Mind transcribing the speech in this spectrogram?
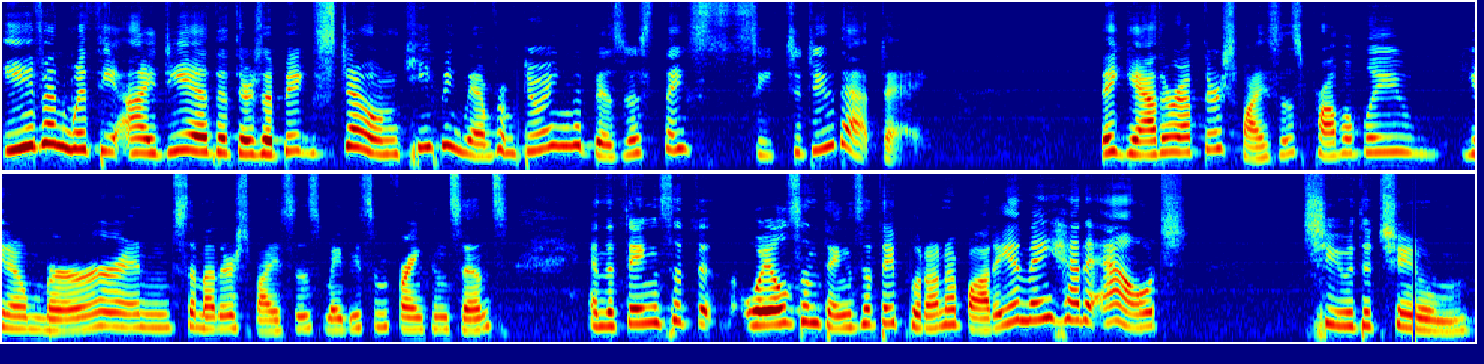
Even with the idea that there's a big stone keeping them from doing the business they seek to do that day. They gather up their spices, probably, you know, myrrh and some other spices, maybe some frankincense, and the things that the oils and things that they put on a body, and they head out to the tomb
